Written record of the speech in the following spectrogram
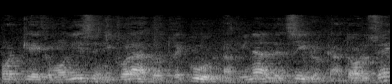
Porque, como dice Nicolás Dautrecourt al final del siglo XIV,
